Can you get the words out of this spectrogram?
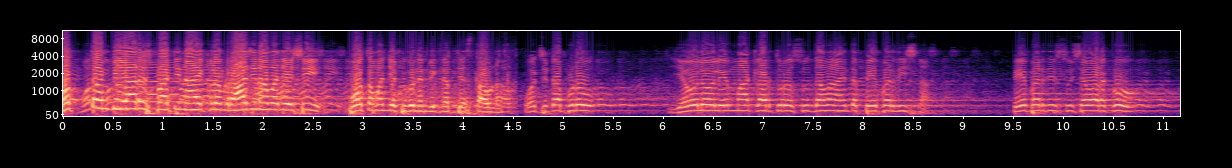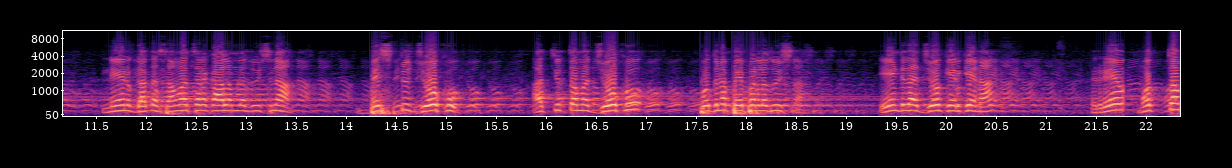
మొత్తం బీఆర్ఎస్ పార్టీ నాయకులం రాజీనామా చేసి పోతామని చెప్పి కూడా నేను విజ్ఞప్తి చేస్తా ఉన్నా. వచ్చేటప్పుడు ఎవరో ఏం మాట్లాడుతురో చూద్దామని ఆయన పేపర్ తీసిన. పేపర్ తీసి చూసే వరకు నేను గత సంవత్సర కాలంలో చూసిన బెస్ట్ జోకు అత్యుత్తమ జోకు పొద్దున పేపర్లో చూసిన. ఏంటిదా జోక్ ఎరికేనా? మొత్తం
